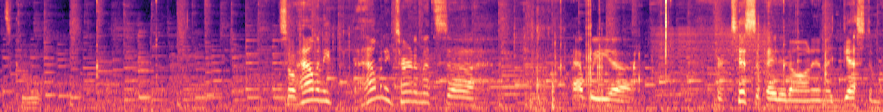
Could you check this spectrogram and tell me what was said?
That's cool. So how many how many tournaments uh, have we uh, participated on in a guesstimate?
